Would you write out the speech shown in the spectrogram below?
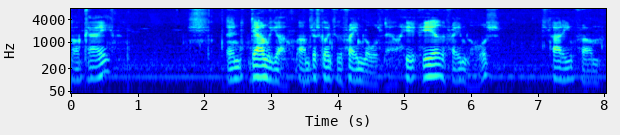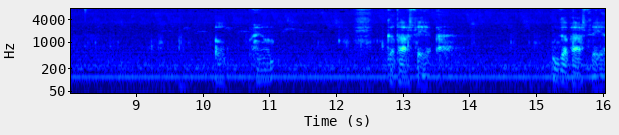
Okay, and down we go. I'm just going to the frame laws now. Here, here are the frame laws, starting from, oh, hang on, go past there. We go past there.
